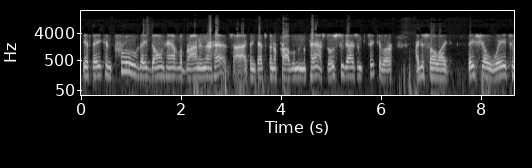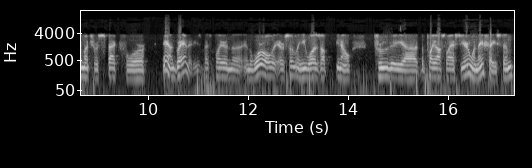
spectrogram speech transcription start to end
if they can prove they don't have LeBron in their heads. I I think that's been a problem in the past. Those two guys in particular, I just felt like they show way too much respect for. You know, granted, he's the best player in the in the world, or certainly he was up. You know, through the uh, the playoffs last year when they faced them,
